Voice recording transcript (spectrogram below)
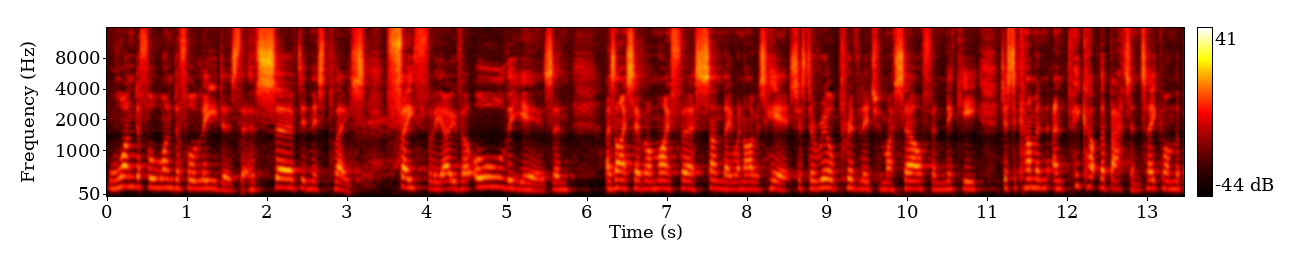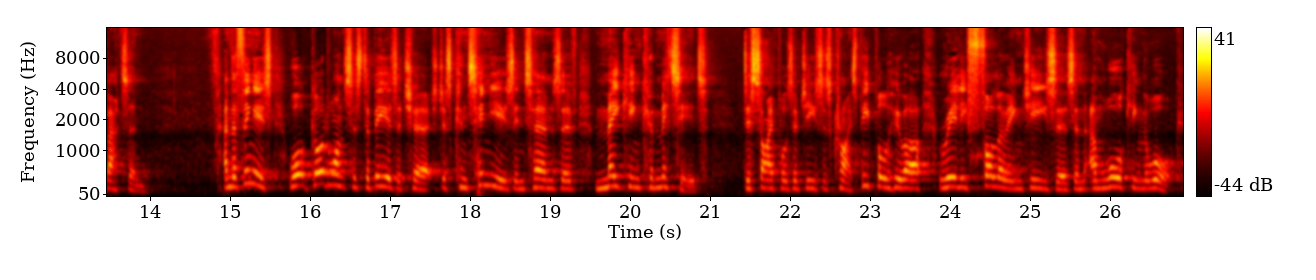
wonderful, wonderful leaders that have served in this place faithfully over all the years. And as I said on my first Sunday when I was here, it's just a real privilege for myself and Nikki just to come and, and pick up the baton, take on the baton. And the thing is, what God wants us to be as a church just continues in terms of making committed disciples of Jesus Christ, people who are really following Jesus and, and walking the walk.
